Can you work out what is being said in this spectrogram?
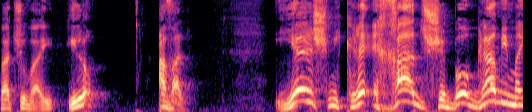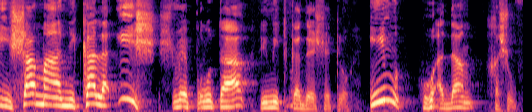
והתשובה היא, היא לא. אבל יש מקרה אחד שבו גם אם האישה מעניקה לאיש שווה פרוטה, היא מתקדשת לו. אם הוא אדם חשוב.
